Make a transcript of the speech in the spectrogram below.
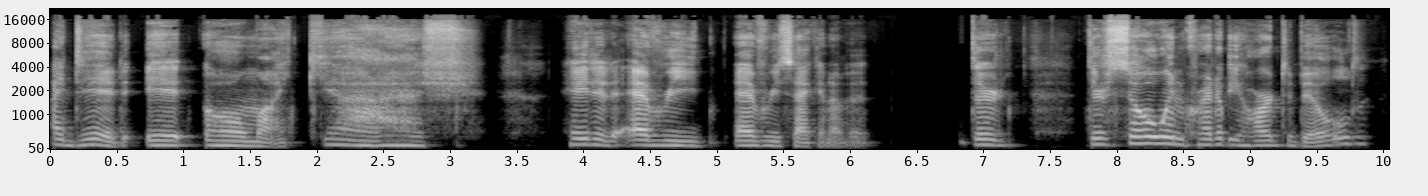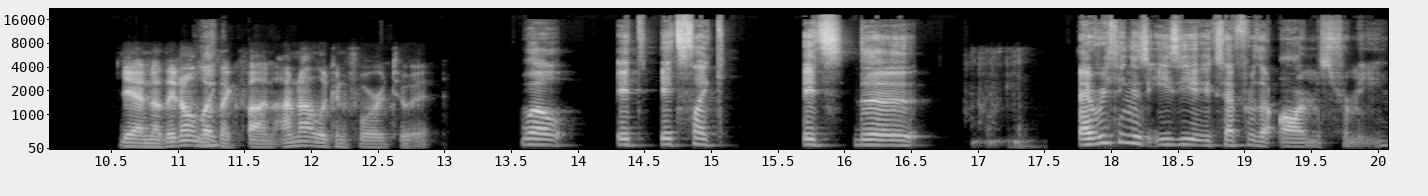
I did it. Oh my gosh, hated every every second of it. They're they're so incredibly hard to build. Yeah, no, they don't look Like- like fun. I'm not looking forward to it. Well, it it's like it's the everything is easy except for the arms for me.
